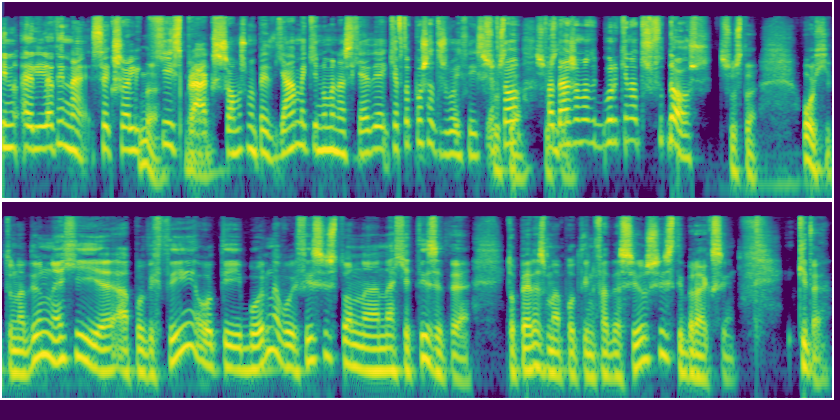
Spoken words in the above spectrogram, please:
Ε, δηλαδή, ναι, σεξουαλικής ναι, πράξης ναι. όμως με παιδιά, με κινούμενα σχέδια και αυτό πώς θα τους βοηθήσει. Σωστά, αυτό σωστά. φαντάζομαι ότι μπορεί και να τους φουντώσει. Σωστά. Όχι, τον αντίον έχει ε, αποδειχθεί ότι μπορεί να βοηθήσει στο να αναχαιτίζεται το πέρασμα από την φαντασίωση στην πράξη. Κοίτα,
